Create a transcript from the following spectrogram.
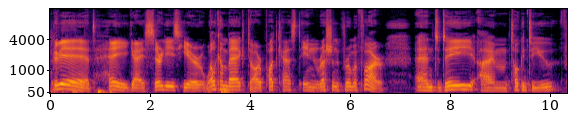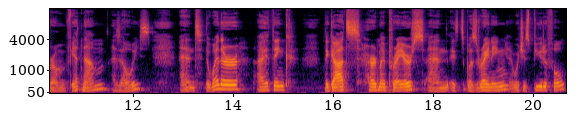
Привет! Hey guys, Sergey is here. Welcome back to our podcast in Russian from afar. And today I'm talking to you from Vietnam, as always. And the weather, I think the gods heard my prayers and it was raining, which is beautiful.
